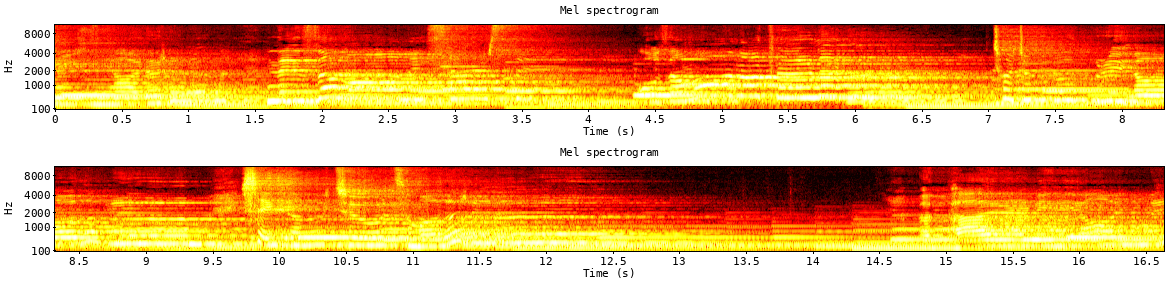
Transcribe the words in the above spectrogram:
rüzgarları ne zaman eserse o zaman hatırlarım. Çocukluk rüyalarım şeytan uçurtmalarım öper beni anne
